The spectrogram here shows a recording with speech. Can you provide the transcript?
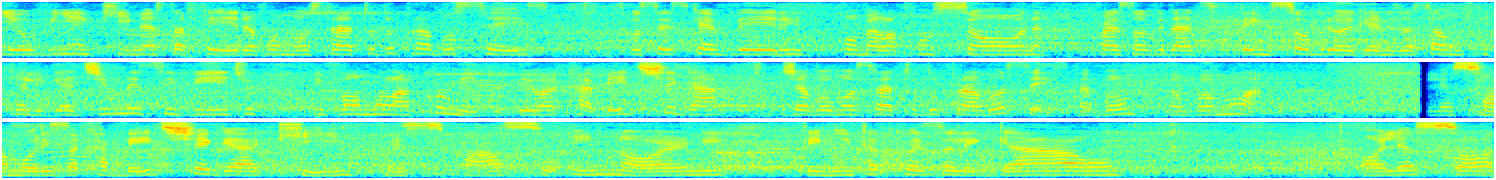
E eu vim aqui nesta feira, vou mostrar tudo para vocês se vocês querem ver como ela funciona, quais novidades que tem sobre organização, fica ligadinho nesse vídeo e vamos lá comigo. Eu acabei de chegar, já vou mostrar tudo pra vocês, tá bom? Então vamos lá. Olha só, amores, acabei de chegar aqui nesse espaço enorme, tem muita coisa legal. Olha só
